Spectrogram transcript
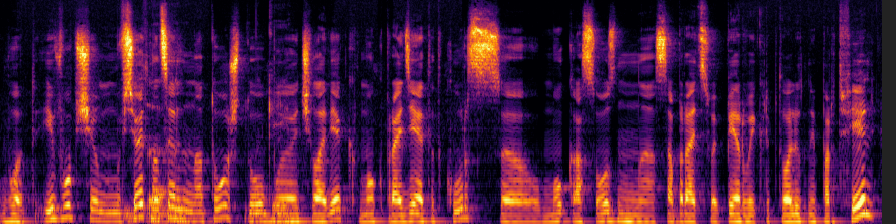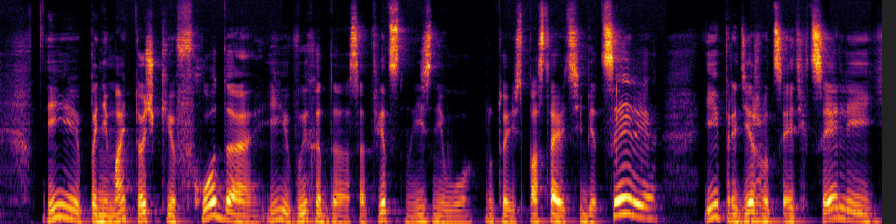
Вот. И, в общем, все да. это нацелено на то, чтобы Окей. человек мог, пройдя этот курс, э, мог осознанно собрать свой первый криптовалютный портфель и понимать точки входа и выхода, соответственно, из него. Ну, то есть поставить себе цели, и придерживаться этих целей,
